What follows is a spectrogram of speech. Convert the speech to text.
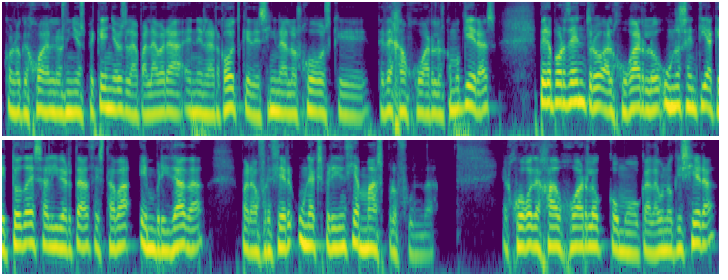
con lo que juegan los niños pequeños, la palabra en el argot que designa los juegos que te dejan jugarlos como quieras, pero por dentro, al jugarlo, uno sentía que toda esa libertad estaba embridada para ofrecer una experiencia más profunda. El juego dejaba jugarlo como cada uno quisiera,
